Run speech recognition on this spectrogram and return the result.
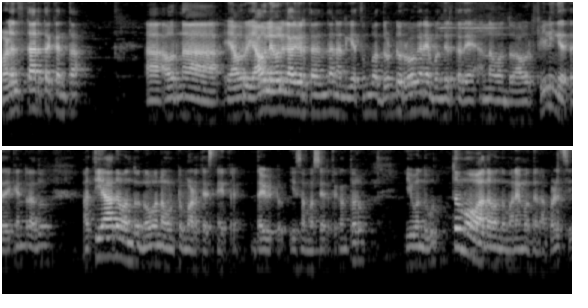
ಬಳಲ್ತಾ ಇರ್ತಕ್ಕಂಥ ಅವ್ರನ್ನ ಅವರು ಯಾವ ಲೆವೆಲ್ಗಾಗಿರ್ತಾರೆ ಅಂತ ನನಗೆ ತುಂಬ ದೊಡ್ಡ ರೋಗನೇ ಬಂದಿರ್ತದೆ ಅನ್ನೋ ಒಂದು ಅವ್ರ ಫೀಲಿಂಗ್ ಇರ್ತದೆ. ಯಾಕೆಂದರೆ ಅದು ಅತಿಯಾದ ಒಂದು ನೋವನ್ನು ಉಂಟು ಮಾಡುತ್ತೆ ಸ್ನೇಹಿತರೆ. ದಯವಿಟ್ಟು ಈ ಸಮಸ್ಯೆ ಇರ್ತಕ್ಕಂಥವ್ರು. ಈ ಒಂದು ಉತ್ತಮವಾದ ಒಂದು ಮನೆಮದ್ದನ್ನು ಬಳಸಿ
